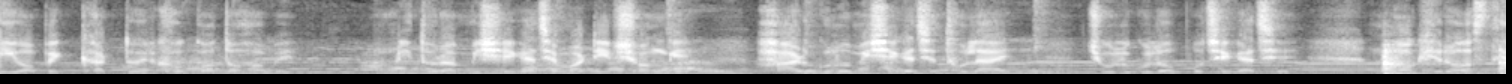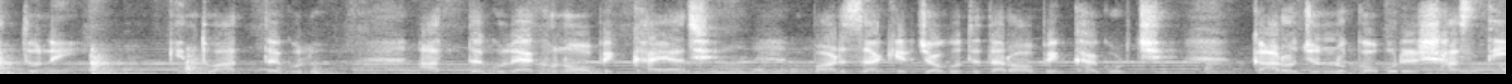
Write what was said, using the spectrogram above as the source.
এই অপেক্ষার দৈর্ঘ্য কত হবে। মৃতরা মিশে গেছে মাটির সঙ্গে, হাড়গুলো মিশে গেছে ধুলায়, চুলগুলো পচে গেছে। নখেরও অস্তিত্ব নেই, কিন্তু আত্মাগুলো আত্মাগুলো এখনও অপেক্ষায় আছে। বারজাকের জগতে তারা অপেক্ষা করছে। কারোর জন্য কবরের শাস্তি,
